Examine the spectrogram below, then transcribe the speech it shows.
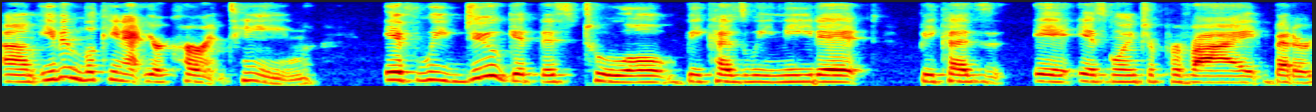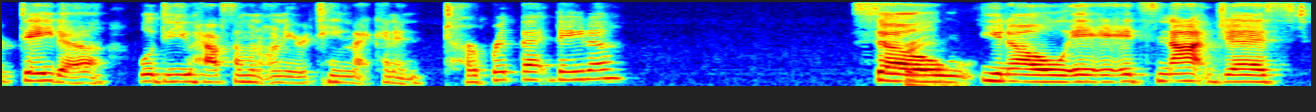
Um, even looking at your current team, if we do get this tool because we need it, because it is going to provide better data, well, do you have someone on your team that can interpret that data? So, right. you know, it, it's not just,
